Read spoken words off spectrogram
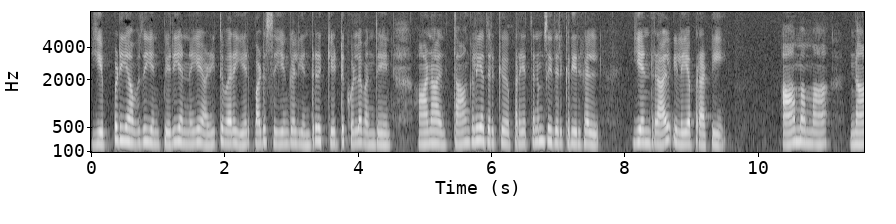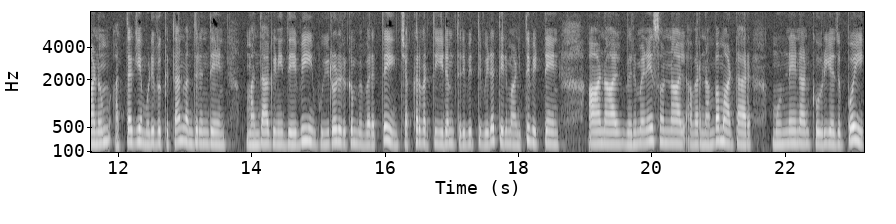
எப்படியாவது என் பெரிய அன்னையை அழைத்து வர ஏற்பாடு செய்யுங்கள் என்று கேட்டுக்கொள்ள வந்தேன். ஆனால் தாங்களே அதற்கு பிரயத்தனம் செய்திருக்கிறீர்கள். என்றாள் இளைய பிராட்டி. ஆமம்மா. நானும் அத்தகைய முடிவுக்குத்தான் வந்திருந்தேன். மந்தாகினி தேவி உயிரோடு இருக்கும் விவரத்தை சக்கரவர்த்தியிடம் தெரிவித்துவிட தீர்மானித்து விட்டேன். ஆனால் வெறுமனே சொன்னால் அவர் நம்ப மாட்டார். முன்னே நான் கூறியது போய்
